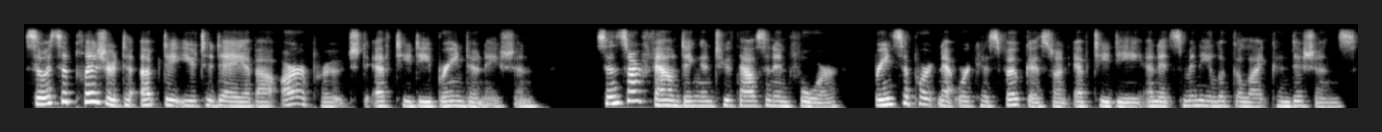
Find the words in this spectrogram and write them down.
So it's a pleasure to update you today about our approach to FTD brain donation. Since our founding in 2004, Brain Support Network has focused on FTD and its many look-alike conditions.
